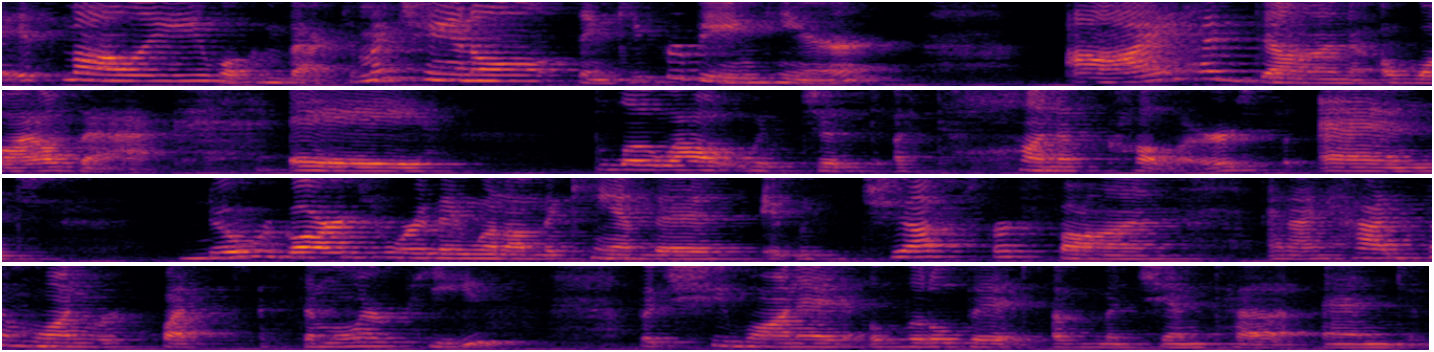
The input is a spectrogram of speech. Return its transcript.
it's Molly. Welcome back to my channel. Thank you for being here. I had done a while back a blowout with just a ton of colors and no regard to where they went on the canvas. It was just for fun and I had someone request a similar piece but she wanted a little bit of magenta and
